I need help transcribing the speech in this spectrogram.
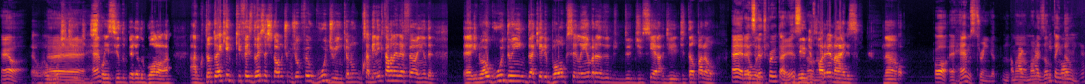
É, ó. É um, é um É, monte de, de Ham- desconhecido pegando bola lá. Ah, tanto é que que fez dois touchdowns no último jogo foi o Goodwin, que eu não sabia nem que tava na NFL ainda. É, e não é o Goodwin daquele bom que você lembra de, de, de, de- de Tampa, não. É, era É isso que eu ia te perguntar. É Esse? de, Não, de não. 49ers. Não. Ó, é hamstring, É uma, uma lesão no tendão. Né?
